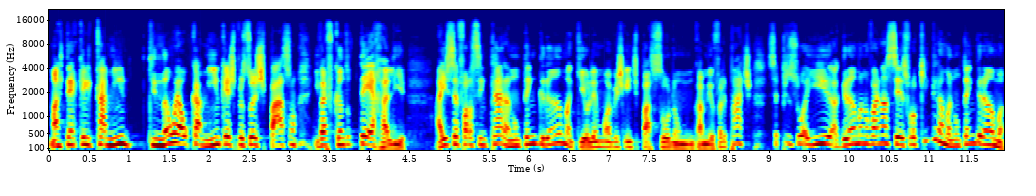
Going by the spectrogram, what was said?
mas tem aquele caminho que não é o caminho que as pessoas passam e vai ficando terra ali. Aí você fala assim, cara, não tem grama aqui. Eu lembro uma vez que a gente passou num caminho. Eu falei, Paty, você pisou aí, a grama não vai nascer. Você falou, que grama? Não tem grama.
